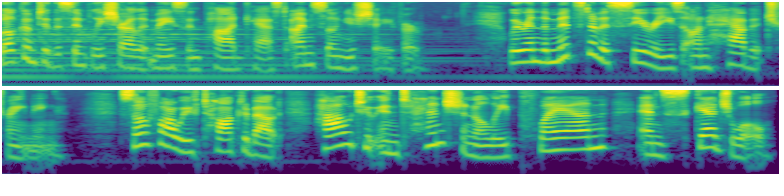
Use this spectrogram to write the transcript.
Welcome to the Simply Charlotte Mason podcast. I'm Sonya Shafer. We're in the midst of a series on habit training. So far, we've talked about how to intentionally plan and schedule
